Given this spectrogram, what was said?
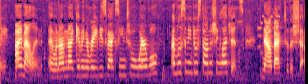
Hi, I'm Ellen, and when I'm not giving a rabies vaccine to a werewolf, I'm listening to Astonishing Legends. Now back to the show.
